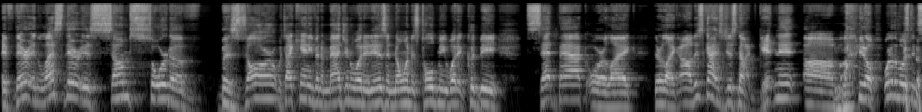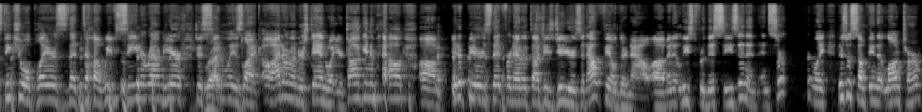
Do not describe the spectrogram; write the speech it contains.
If there, unless there is some sort of bizarre, which I can't even imagine what it is, and no one has told me what it could be, setback or like they're like, oh, this guy's just not getting it. Um, mm-hmm. you know, one of the most instinctual players that uh, we've seen around here just right. suddenly is like, oh, I don't understand what you're talking about. Um, it appears that Fernando Tatis Jr. is an outfielder now, um, and at least for this season, and, and certainly this was something that long term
